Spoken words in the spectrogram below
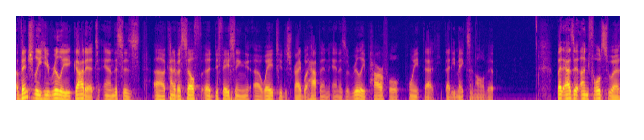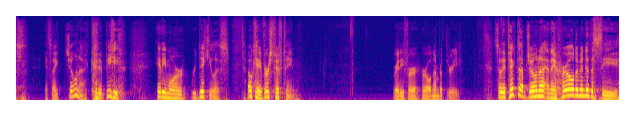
eventually he really got it. And this is uh, kind of a self defacing uh, way to describe what happened and is a really powerful point that, that he makes in all of it. But as it unfolds to us, it's like, Jonah, could it be any more ridiculous? Okay, verse 15 ready for hurl number three. So they picked up Jonah and they hurled him into the sea,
